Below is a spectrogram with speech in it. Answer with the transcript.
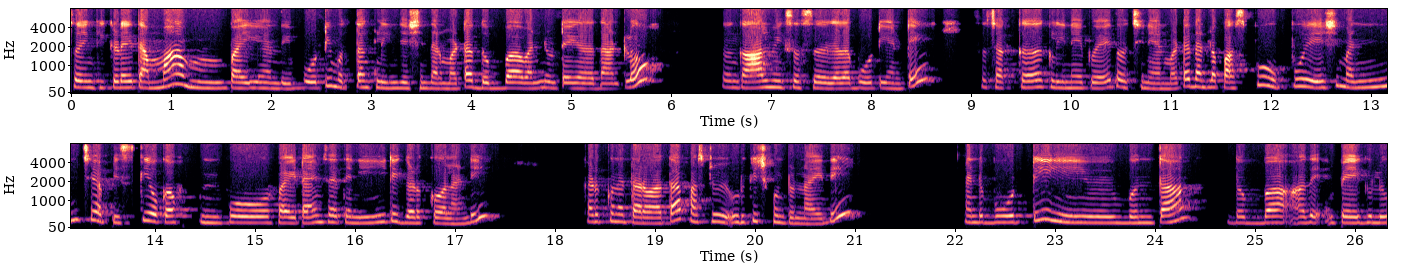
సో ఇంక ఇక్కడైతే అమ్మ పై అంది బోటి మొత్తం క్లీన్ చేసింది అనమాట దుబ్బ అవన్నీ ఉంటాయి కదా దాంట్లో. ఇంకా ఆల్ మిక్స్ వస్తుంది కదా బోటి అంటే సో చక్కగా క్లీన్ అయిపోయేది వచ్చినాయి అనమాట దాంట్లో పసుపు ఉప్పు వేసి మంచిగా పిసికి ఒక ఫోర్ ఫైవ్ టైమ్స్ అయితే నీట్గా కడుక్కోవాలండి. కడుక్కున్న తర్వాత ఫస్ట్ ఉడికించుకుంటున్నా ఇది. అండ్ బోటి బొంత దొబ్బ అదే పేగులు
